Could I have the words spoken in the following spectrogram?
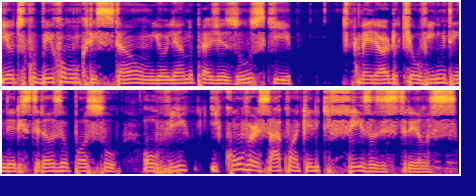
E eu descobri como um cristão e olhando para Jesus que melhor do que ouvir e entender estrelas, eu posso ouvir e conversar com aquele que fez as estrelas,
